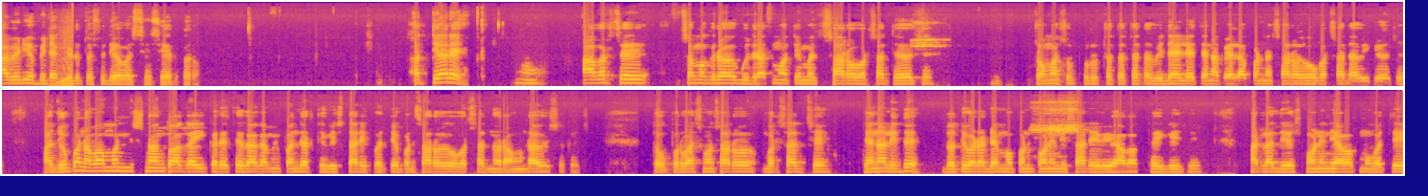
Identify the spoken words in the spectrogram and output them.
આ વીડિયો બીજા ખેડૂતો સુધી અવશ્ય શેર કરો. અત્યારે આ વર્ષે સમગ્ર ગુજરાતમાં તેમજ સારો વરસાદ થયો છે. ચોમાસું પૂરું થતાં થતાં વિદાય લે, તેના પહેલા પણ સારો એવો વરસાદ આવી ગયો છે. હજુ પણ હવામાન નિષ્ણાંતો આગાહી કરે છે કે આગામી પંદરથી વીસ તારીખ વચ્ચે પણ સારો એવો વરસાદનો રાઉન્ડ આવી શકે છે. તો ઉપરવાસમાં સારો વરસાદ છે. તેના લીધે દોતીવાડા ડેમમાં પણ પાણીની સારી એવી આવક થઈ ગઈ છે. આટલા દિવસ પાણીની આવકમાં વચ્ચે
